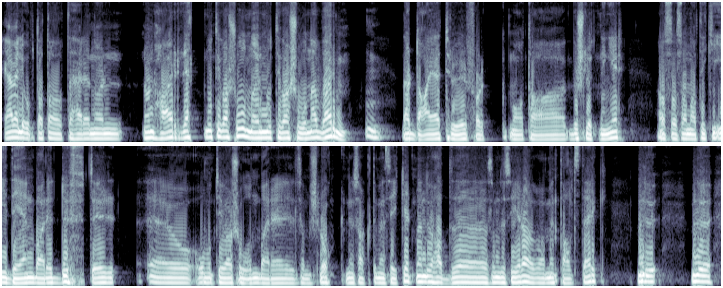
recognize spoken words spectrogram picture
jeg er veldig opptatt av dette her når, når en har rett motivasjon, når motivasjonen er varm. Det er da jeg tror folk må ta beslutninger. Altså sånn at ikke ideen bare dufter, eh, og, og motivasjonen bare liksom slukner sakte, men sikkert. Men du hadde, som du sier, da, du var mentalt sterk. Men du, men du,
